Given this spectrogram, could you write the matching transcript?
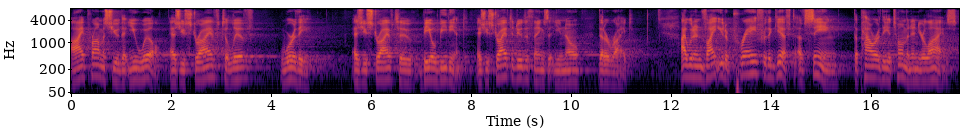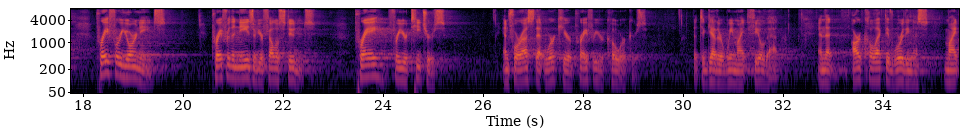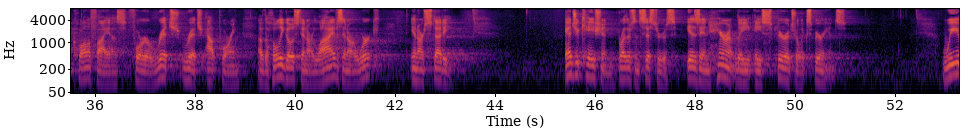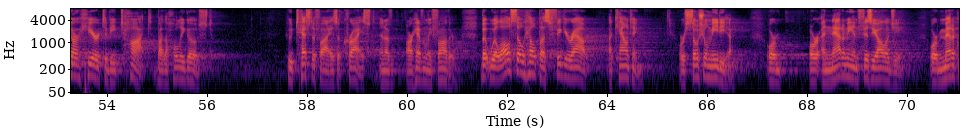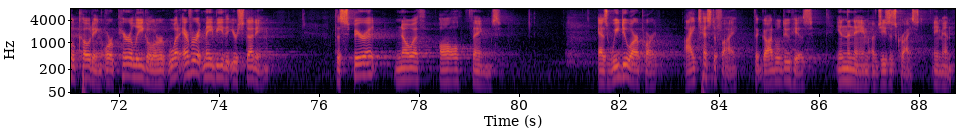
I promise you that you will as you strive to live worthy, as you strive to be obedient, as you strive to do the things that you know that are right. I would invite you to pray for the gift of seeing the power of the atonement in your lives. Pray for your needs. Pray for the needs of your fellow students. Pray for your teachers. And for us that work here, pray for your coworkers. That together we might feel that and that our collective worthiness might qualify us for a rich, rich outpouring of the Holy Ghost in our lives, in our work, in our study. Education, brothers and sisters, is inherently a spiritual experience. We are here to be taught by the Holy Ghost, who testifies of Christ and of our Heavenly Father, but will also help us figure out accounting or social media or, or anatomy and physiology or medical coding or paralegal or whatever it may be that you're studying. The Spirit knoweth all things. As we do our part, I testify that God will do His in the name of Jesus Christ. Amen.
